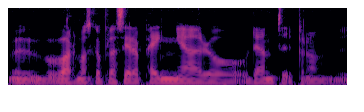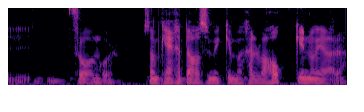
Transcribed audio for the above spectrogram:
mm, vart man ska placera pengar och, och den typen av frågor. Mm. Som kanske inte har så mycket med själva hockeyn att göra.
